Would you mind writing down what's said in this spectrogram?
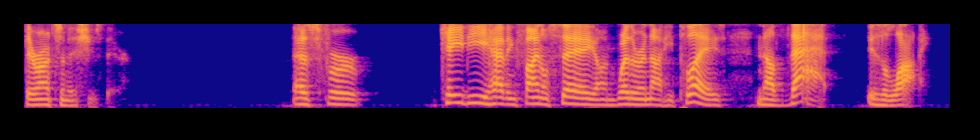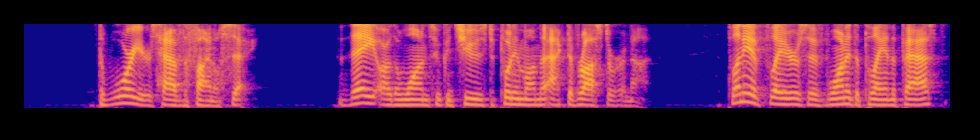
there aren't some issues there. As for KD having final say on whether or not he plays, now that is a lie. The Warriors have the final say. They are the ones who can choose to put him on the active roster or not. Plenty of players have wanted to play in the past.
